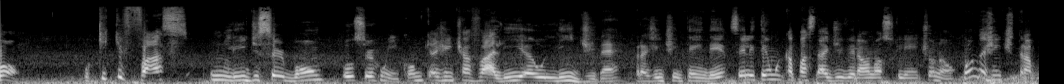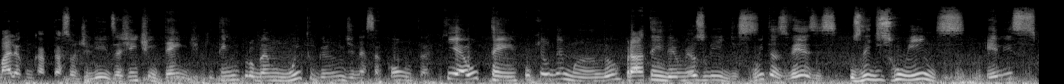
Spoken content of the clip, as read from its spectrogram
Bom, o que, que faz um lead ser bom ou ser ruim? Como que a gente avalia o lead, né? Para a gente entender se ele tem uma capacidade de virar o nosso cliente ou não. Quando a gente trabalha com captação de leads, a gente entende que tem um problema muito grande nessa conta, que é o tempo que eu demando para atender os meus leads. Muitas vezes, os leads ruins, eles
